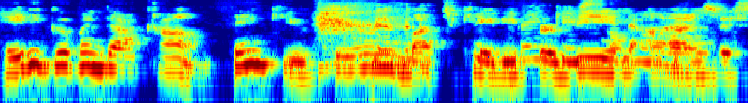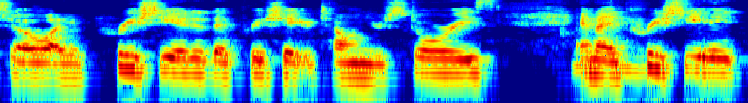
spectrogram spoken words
katiegoodman.com. Thank you very much, Katie, for being so on the show. I appreciate it. I appreciate you telling your stories. And I appreciate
